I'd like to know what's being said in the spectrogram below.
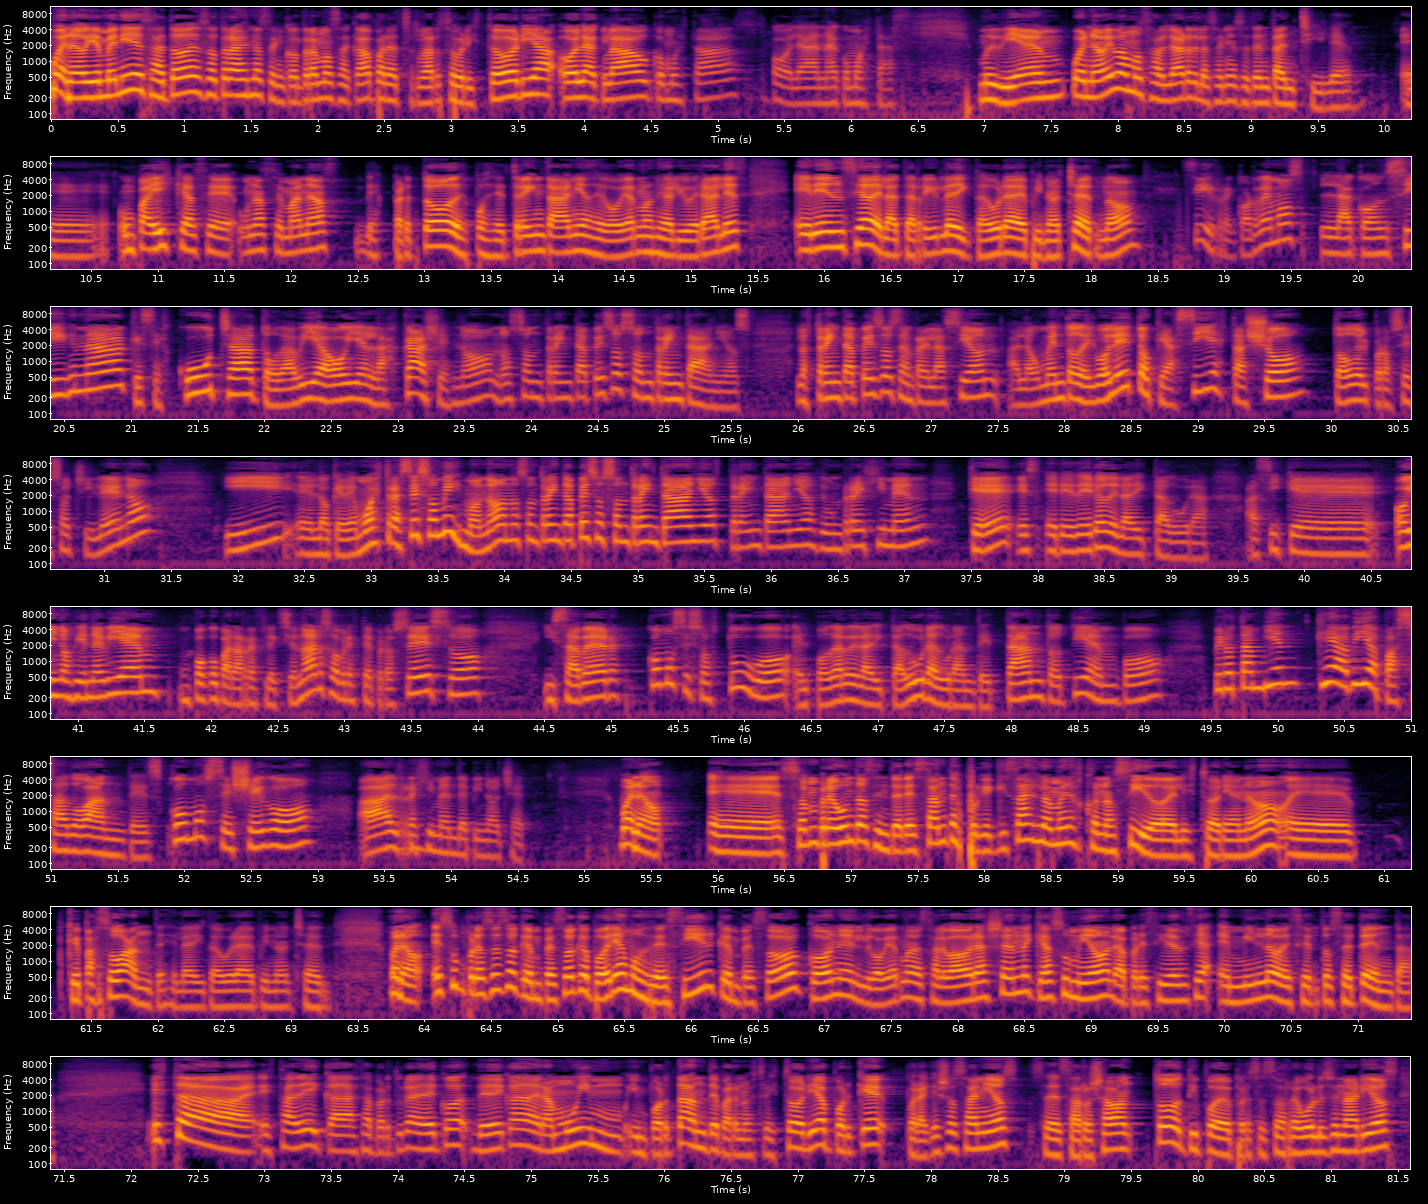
Bueno, bienvenidos a todos. Otra vez nos encontramos acá para charlar sobre historia. Hola Clau, ¿cómo estás? Hola Ana, ¿cómo estás? Muy bien. Bueno, hoy vamos a hablar de los años 70 en Chile. Eh, un país que hace unas semanas despertó, después de 30 años de gobiernos neoliberales, herencia de la terrible dictadura de Pinochet, ¿no? Sí, recordemos la consigna que se escucha todavía hoy en las calles, ¿no? No son 30 pesos, son 30 años. Los 30 pesos en relación al aumento del boleto, que así estalló todo el proceso chileno. Y eh, lo que demuestra es eso mismo, ¿no? No son 30 pesos, son 30 años, 30 años de un régimen que es heredero de la dictadura. Así que hoy nos viene bien un poco para reflexionar sobre este proceso y saber cómo se sostuvo el poder de la dictadura durante tanto tiempo, pero también qué había pasado antes, cómo se llegó al régimen de Pinochet. Bueno, eh, son preguntas interesantes porque quizás es lo menos conocido de la historia, ¿no? Eh, qué pasó antes de la dictadura de Pinochet. Bueno, es un proceso que empezó, que podríamos decir que empezó con el gobierno de Salvador Allende, que asumió la presidencia en 1970. Esta, esta década, esta apertura de, de década era muy importante para nuestra historia porque por aquellos años se desarrollaban todo tipo de procesos revolucionarios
